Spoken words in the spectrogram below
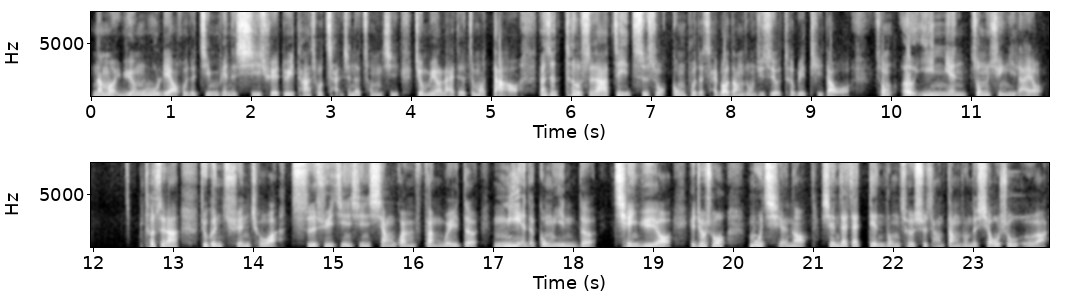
那么原物料或者晶片的稀缺对它所产生的冲击就没有来得这么大哦。但是特斯拉这一次所公布的财报当中，其实有特别提到哦，从二一年中旬以来哦。特斯拉就跟全球啊持续进行相关范围的镍的供应的签约哦，也就是说，目前哦，现在在电动车市场当中的销售额啊，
